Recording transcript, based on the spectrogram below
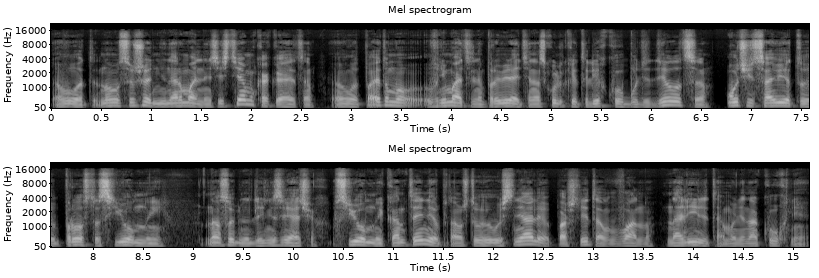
Вот. Ну, совершенно ненормальная система какая-то. Вот. Поэтому внимательно проверяйте, насколько это легко будет делаться. Очень советую просто съемный особенно для незрячих, съемный контейнер, потому что вы его сняли, пошли там в ванну, налили там или на кухне,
